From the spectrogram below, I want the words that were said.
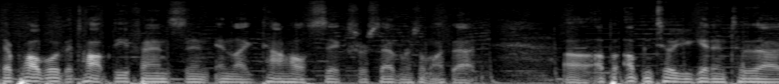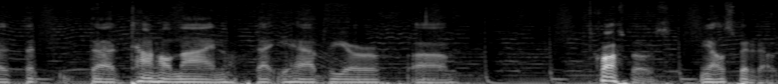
they're probably the top defense in, in like Town Hall 6 or 7 or something like that. Uh, up, up until you get into the, the, the, Town Hall 9 that you have your uh, crossbows. Yeah, I'll spit it out.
